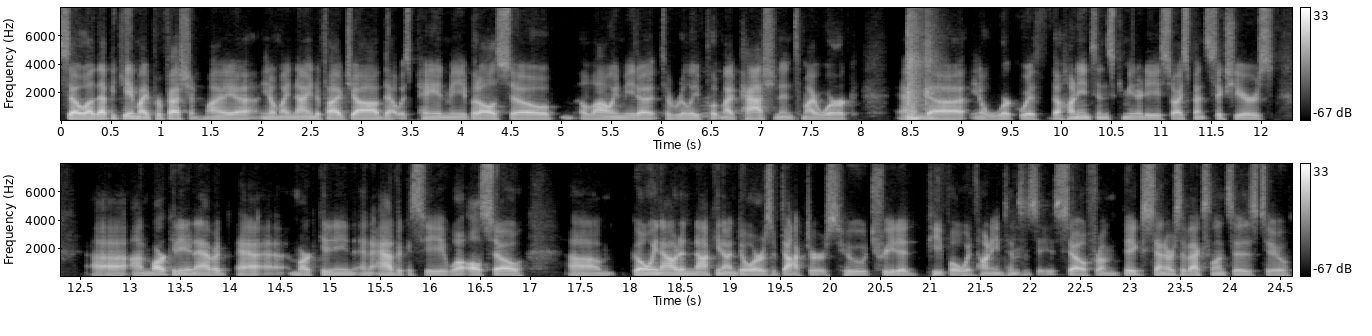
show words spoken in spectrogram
So uh, that became my profession, my uh, you know my nine to five job that was paying me, but also allowing me to to really put my passion into my work and uh, you know work with the Huntington's community. So I spent six years uh, on marketing and avid, uh, marketing and advocacy, while also um, going out and knocking on doors of doctors who treated people with Huntington's disease. So from big centers of excellences to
